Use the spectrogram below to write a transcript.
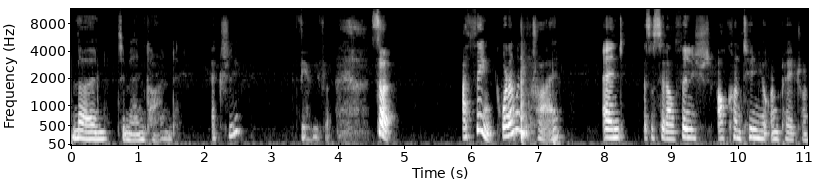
known to mankind. Actually, very fun. So, I think what I'm going to try, and as I said, I'll finish, I'll continue on Patreon,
